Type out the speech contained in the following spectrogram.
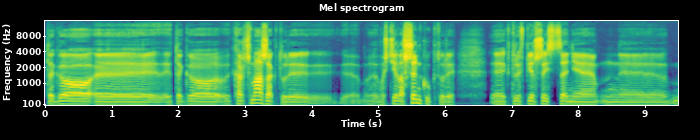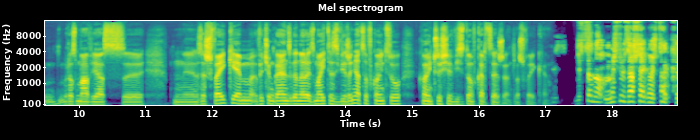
tego, e, tego karczmarza, który e, właściciela szynku, który, e, który w pierwszej scenie mm, e, rozmawia z, ze Szwejkiem, wyciągając go na rozmaite zwierzenia, co w końcu kończy się wizytą w karcerze dla Szwejka. Wiesz co, no, myśmy zawsze jakoś tak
